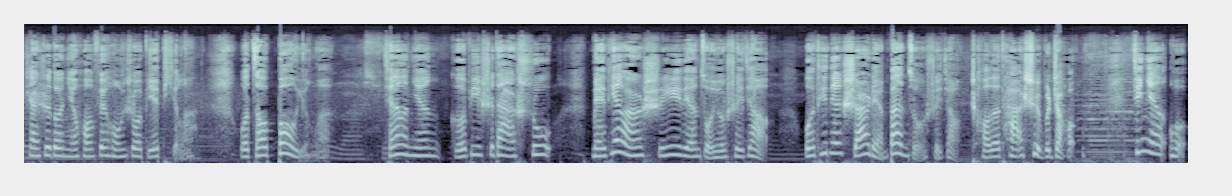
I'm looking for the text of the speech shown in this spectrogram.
战士多年黄飞鸿说别提了，我遭报应了。前两年隔壁是大叔，每天晚上十一点左右睡觉。我天天十二点半左右睡觉，吵得他睡不着。今年我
